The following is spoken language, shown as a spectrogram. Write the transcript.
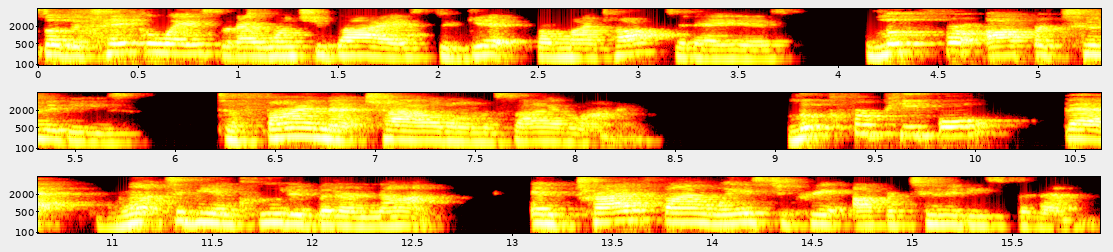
So, the takeaways that I want you guys to get from my talk today is look for opportunities to find that child on the sideline. Look for people that want to be included but are not, and try to find ways to create opportunities for them.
